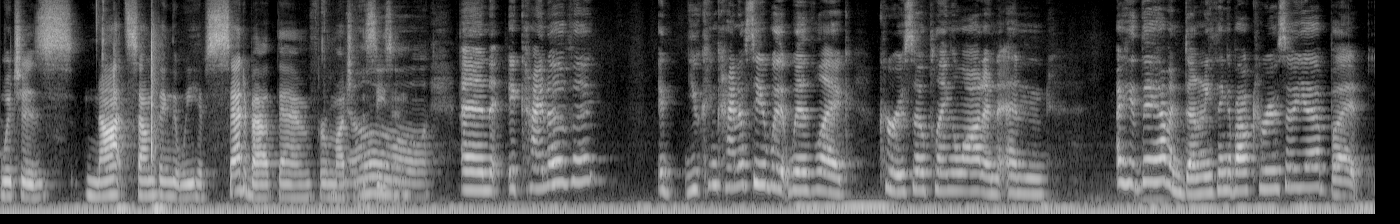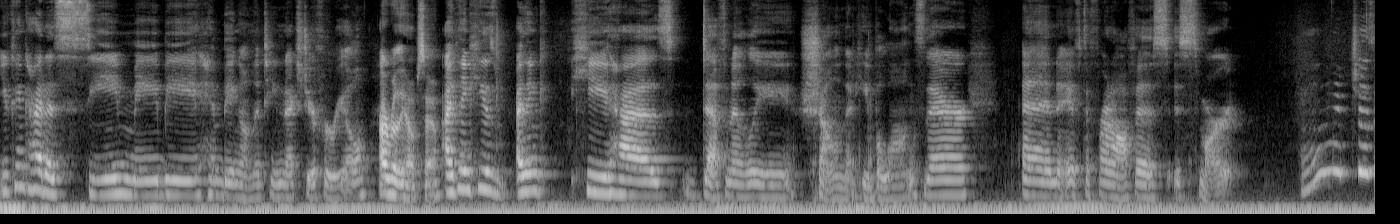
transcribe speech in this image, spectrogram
which is not something that we have said about them for much of the season. No. And it kind of, uh, it, you can kind of see with, with like, Caruso playing a lot and, and I, they haven't done anything about Caruso yet, but you can kind of see maybe him being on the team next year for real. I really hope so. I think he's. I think he has definitely shown that he belongs there, and if the front office is smart, which is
